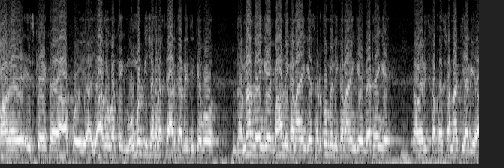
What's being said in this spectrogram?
اور اس کے ایک آپ کو یاد ہوگا کہ ایک موومنٹ کی شکل اختیار کر رہی تھی کہ وہ دھرنا دیں گے، باہر نکل آئیں گے، سڑکوں پہ نکل آئیں گے، بیٹھیں گے اگر اس کا فیصلہ نہ کیا گیا۔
